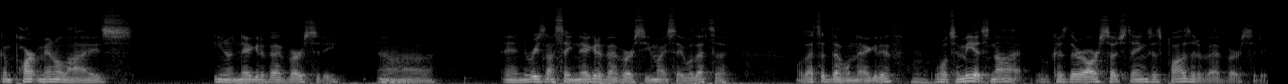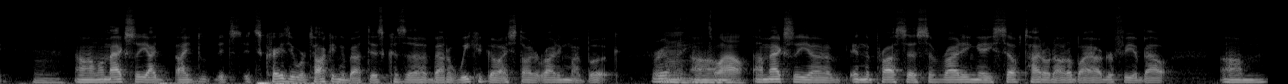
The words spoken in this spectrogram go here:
compartmentalize, you know, negative adversity. Mm. Uh, and the reason I say negative adversity, you might say, well, that's a, well, that's a double negative. Mm. Well, to me, it's not because there are such things as positive adversity. Mm. Um, I'm actually, I, I, it's, it's crazy we're talking about this because uh, about a week ago I started writing my book. Really? Um, wow. I'm actually uh, in the process of writing a self-titled autobiography about um,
